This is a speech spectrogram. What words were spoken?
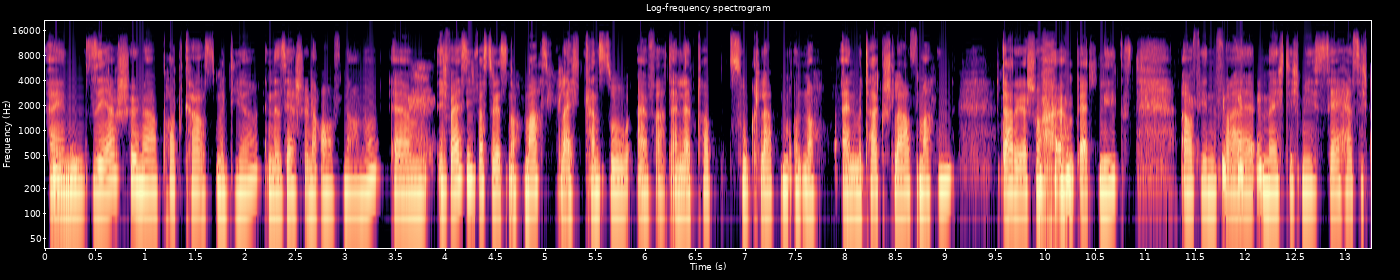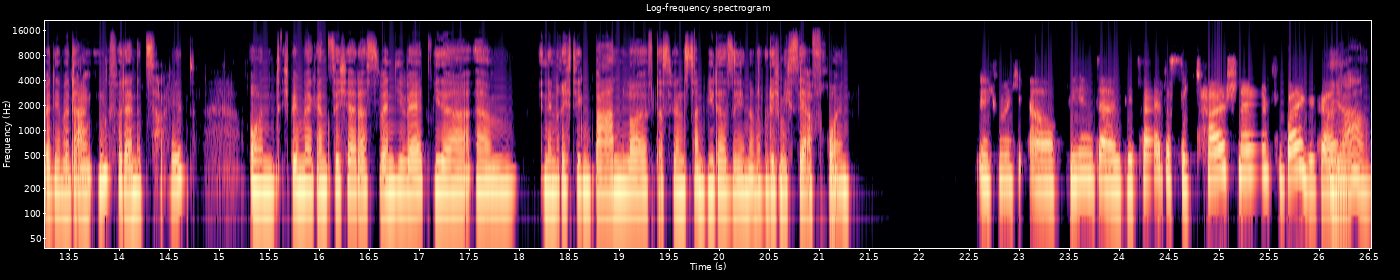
ein mhm. sehr schöner Podcast mit dir, eine sehr schöne Aufnahme. Ähm, ich weiß nicht, was du jetzt noch machst. Vielleicht kannst du einfach deinen Laptop zuklappen und noch einen Mittagsschlaf machen, da du ja schon mal im Bett liegst. Auf jeden Fall möchte ich mich sehr herzlich bei dir bedanken für deine Zeit. Und ich bin mir ganz sicher, dass wenn die Welt wieder ähm, in den richtigen Bahnen läuft, dass wir uns dann wiedersehen. Und da würde ich mich sehr freuen. Ich mich auch. Vielen Dank. Die Zeit ist total schnell vorbeigegangen. Ja.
